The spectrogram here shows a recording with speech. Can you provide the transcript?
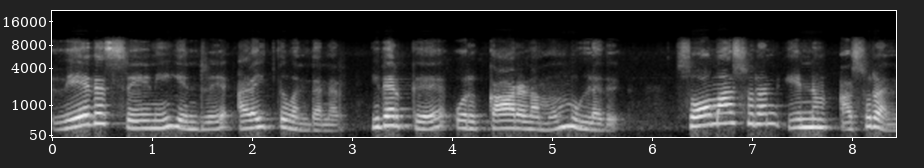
வேதஸ்ரேணி என்று அழைத்து வந்தனர். இதற்கு ஒரு காரணமும் உள்ளது. சோமாசுரன் என்னும் அசுரன்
